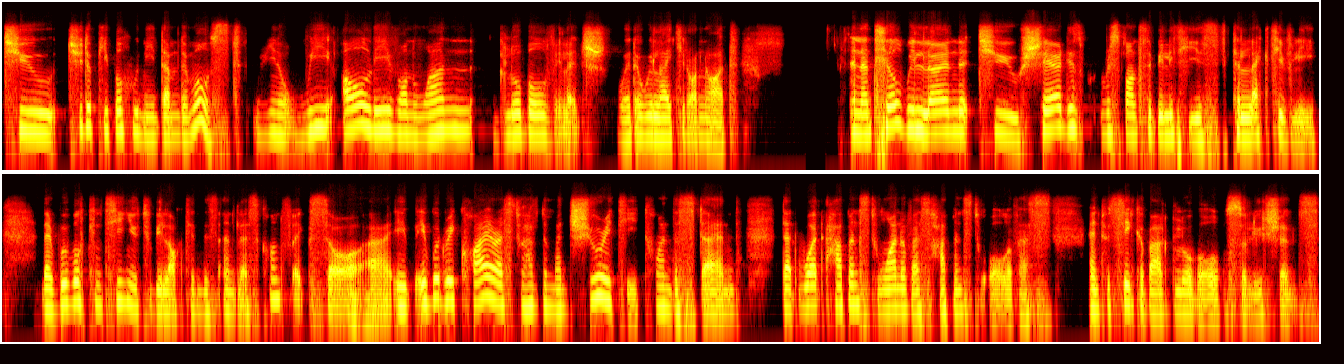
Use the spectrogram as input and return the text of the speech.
to to the people who need them the most. You know we all live on one global village whether we like it or not and until we learn to share these responsibilities collectively, that we will continue to be locked in this endless conflict. So mm-hmm. uh, it, it would require us to have the maturity to understand that what happens to one of us happens to all of us and to think about global solutions.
